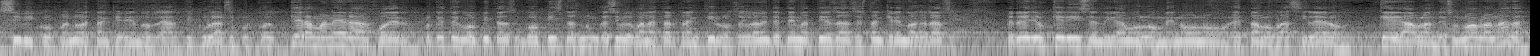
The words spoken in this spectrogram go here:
cívicos pues no están queriendo rearticularse por cualquier manera, joder, porque estos golpistas, golpistas nunca siempre van a estar tranquilos. Seguramente tema tierra se están queriendo agarrarse. Pero ellos, ¿qué dicen, digamos, los menonos, están los brasileros? ¿Qué hablan de eso? No hablan nada.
